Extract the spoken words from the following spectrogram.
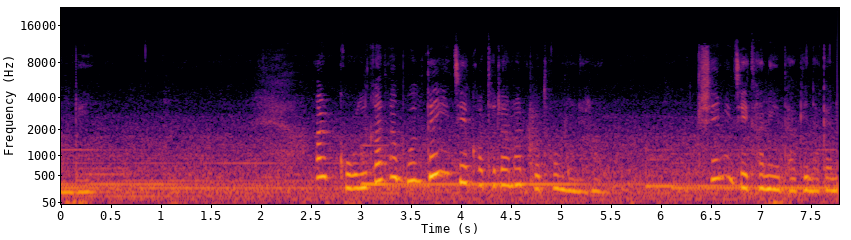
আনবেই। আর কলকাতা বলতেই যে কথাটা আমার প্রথম মনে হয়, সে আমি যেখানেই থাকি না কেন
